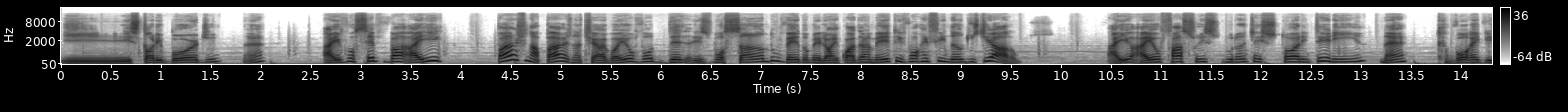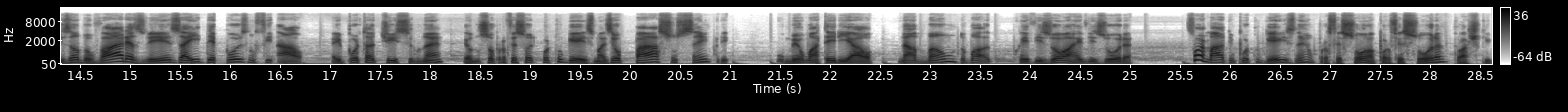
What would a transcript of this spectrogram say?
e storyboard, né? Aí você vai, aí página a página, Thiago, aí eu vou esboçando, vendo o melhor enquadramento e vou refinando os diálogos. Aí, aí eu faço isso durante a história inteirinha, né? Vou revisando várias vezes, aí depois no final, é importantíssimo, né? Eu não sou professor de português, mas eu passo sempre o meu material na mão do, revisor, a revisora formado em português, né? Um professor, uma professora, eu acho que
